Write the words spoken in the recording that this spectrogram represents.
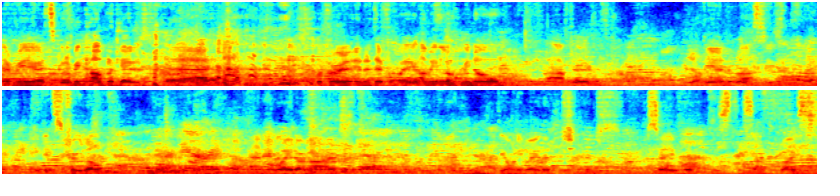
every year. It's gonna be complicated, uh, but for in a different way. I mean, look, we know after the end of last season that it's true love, and the weight our heart, and the only way that she could save Hook was to sacrifice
